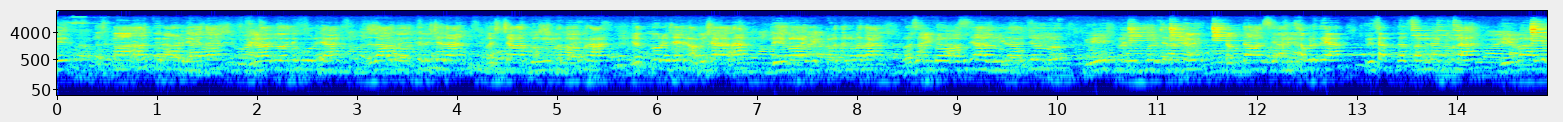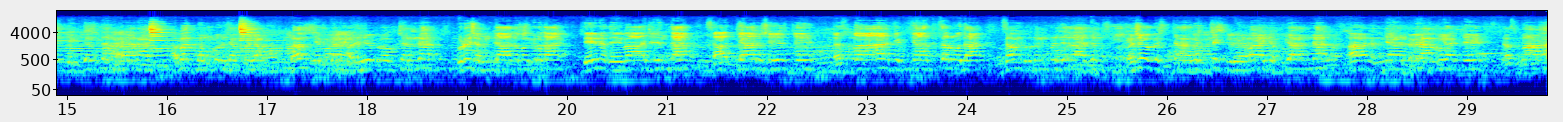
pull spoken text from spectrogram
तस्मात्जोतिपूर्जान् तदा गोत्रनिषदान् पश्चात् भूमिमतोपरान् यत्पुरुषेण अभिषाः देवायक्वतन्मदान् वसन्तो अस्याभिराजम् ग्रीष्मयुग्मचरकवे शब्दास्यान्तवृत्या त्रिसप्तसमिनकृता देवाय दिग्गन्तन्मानान् अबद्धं पुरुषं पुरुषं तं शक्तं परिशुप्रोक्षन्न पुरुषं जातमकृता, तेन देवाचिन्ता साध्यानुशेष्टे तस्मात् यज्ञात् सर्वदा, संवृतं प्रजराजम् अशोकश्चागच्छ क्रीडायभ्यान्न आनन्द्यान्त्राभ्याचे तस्मात्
